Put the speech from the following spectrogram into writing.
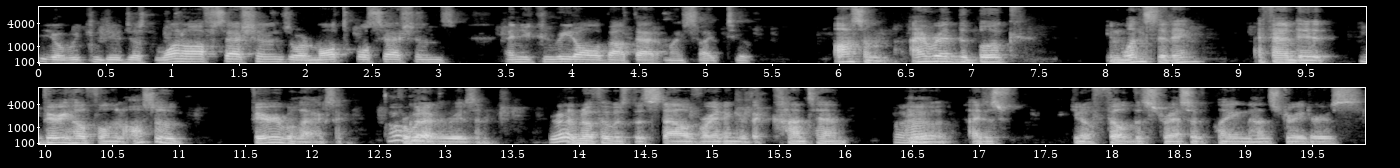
you know, we can do just one off sessions or multiple sessions. And you can read all about that at my site too. Awesome. I read the book in one sitting. I found it very helpful and also very relaxing oh, for good. whatever reason. Good. I don't know if it was the style of writing or the content. Uh-huh. You know, I just you know, felt the stress of playing non-straighters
